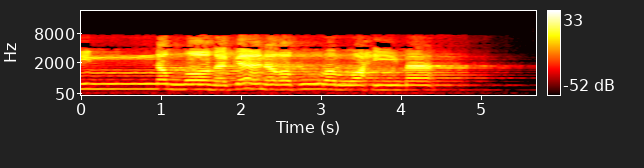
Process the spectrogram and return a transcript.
إن الله كان غفورا رحيما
